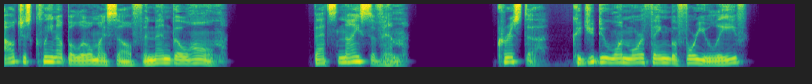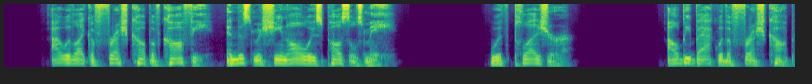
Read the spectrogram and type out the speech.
I'll just clean up a little myself and then go home. That's nice of him. Krista, could you do one more thing before you leave? I would like a fresh cup of coffee, and this machine always puzzles me. With pleasure. I'll be back with a fresh cup.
